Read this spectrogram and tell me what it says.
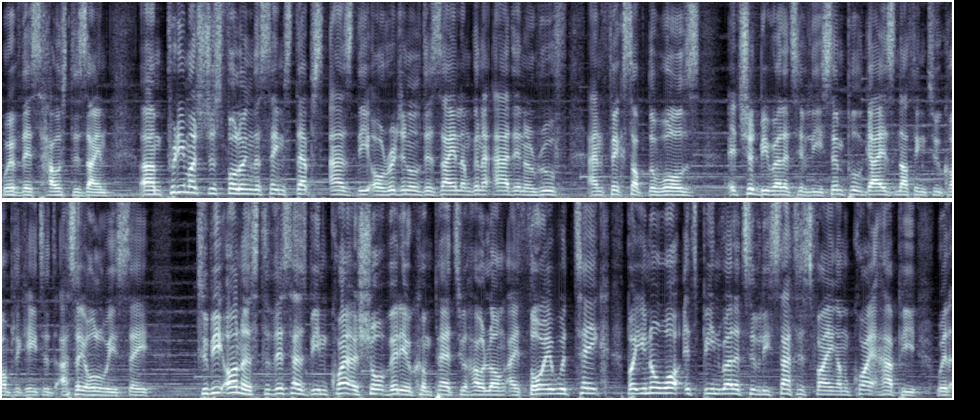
with this house design. Um, pretty much just following the same steps as the original design. I'm gonna add in a roof and fix up the walls. It should be relatively simple, guys, nothing too complicated, as I always say. To be honest, this has been quite a short video compared to how long I thought it would take, but you know what, it's been relatively satisfying, I'm quite happy with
